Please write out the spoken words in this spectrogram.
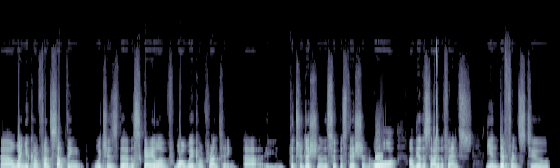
uh, when you confront something which is the the scale of what we're confronting, the tradition and the superstition, or on the other side of the fence, the indifference to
